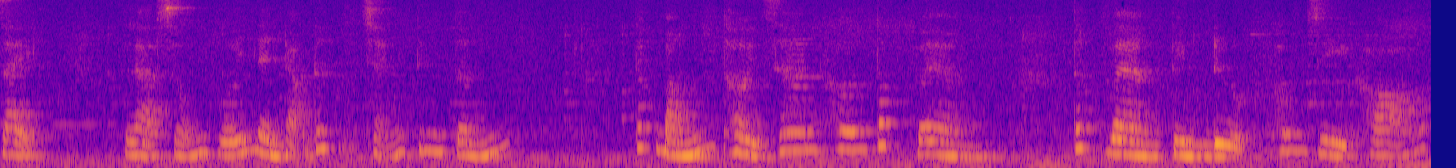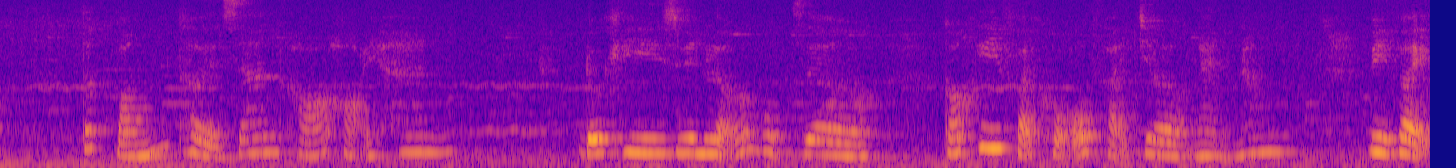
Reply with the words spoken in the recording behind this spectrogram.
dạy là sống với nền đạo đức tránh tinh tấn. Tóc bóng thời gian hơn tóc vàng tóc vàng tìm được không gì khó tất bóng thời gian khó hỏi han. Đôi khi duyên lỡ một giờ, có khi phải khổ phải chờ ngàn năm. Vì vậy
